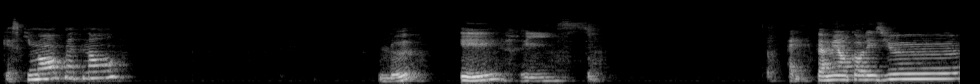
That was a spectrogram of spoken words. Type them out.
Qu'est-ce qui manque maintenant? Le hérisson. Allez, fermez encore les yeux.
